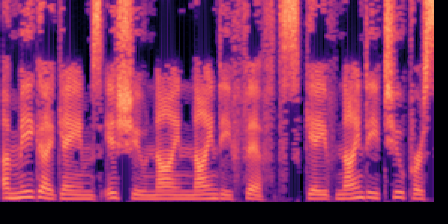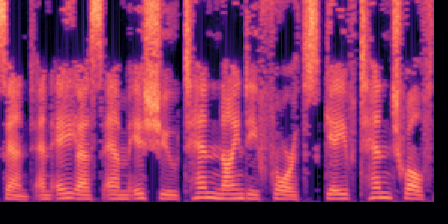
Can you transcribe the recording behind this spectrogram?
Amiga Games issue 9 95 gave 92% and ASM issue 10 94 gave 10 12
